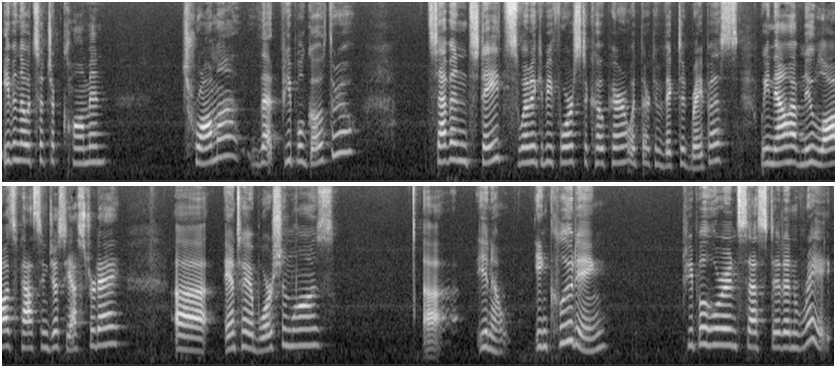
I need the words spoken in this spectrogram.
even though it's such a common trauma that people go through seven states, women can be forced to co parent with their convicted rapists. We now have new laws passing just yesterday, uh, anti abortion laws, uh, you know, including people who are incested and, rape,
